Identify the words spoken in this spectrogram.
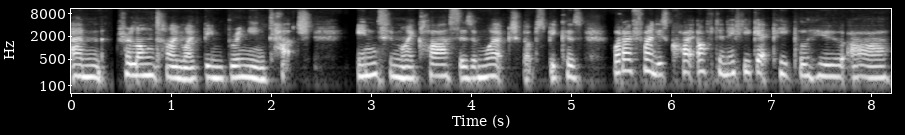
Um, for a long time, I've been bringing touch into my classes and workshops because what I find is quite often if you get people who are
